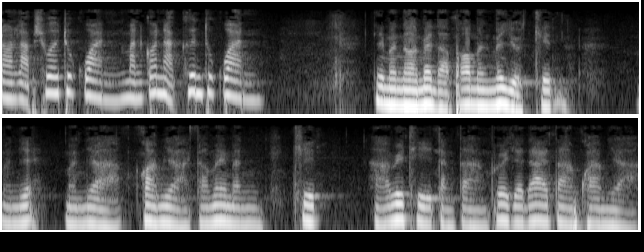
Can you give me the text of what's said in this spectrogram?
นอนหลับช่วยทุกวัน มันก็หนักขึ้นทุกวัน ที่มันนอนไม่หลับเพราะมันไม่หยุดคิด มันเยมันอยากความอยากทำให้มันคิดหาวิธีต่างๆ เพื่อจะได้ตามความอยาก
